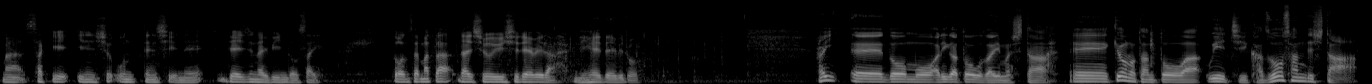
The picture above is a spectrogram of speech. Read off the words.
まあ先飲酒運転しねデイジナイ便動祭どんせまた来週ゆしれべら二平デビルはい、えー、どうもありがとうございました、えー、今日の担当は植地和夫さんでした。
